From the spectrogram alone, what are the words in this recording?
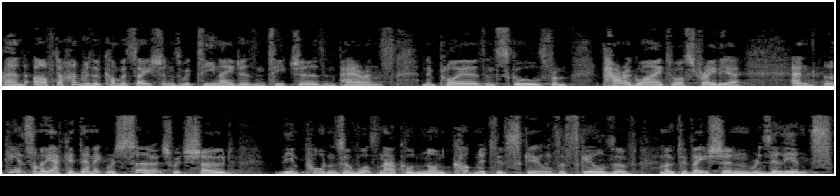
And after hundreds of conversations with teenagers and teachers and parents and employers and schools from Paraguay to Australia, and looking at some of the academic research which showed the importance of what's now called non-cognitive skills, the skills of motivation, resilience,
